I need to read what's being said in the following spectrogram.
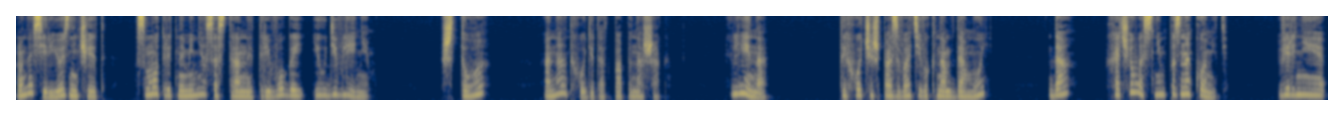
Она серьезничает, смотрит на меня со странной тревогой и удивлением. «Что?» Она отходит от папы на шаг. «Лина, ты хочешь позвать его к нам домой?» «Да, хочу вас с ним познакомить. Вернее,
